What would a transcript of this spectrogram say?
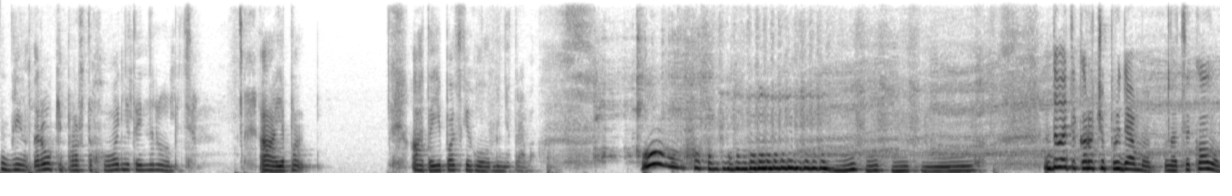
Блін, руки просто холодні та й не робиться. А, япон... А, та японський голос мені треба. Ну, давайте, коротше, пройдемо на це коло.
